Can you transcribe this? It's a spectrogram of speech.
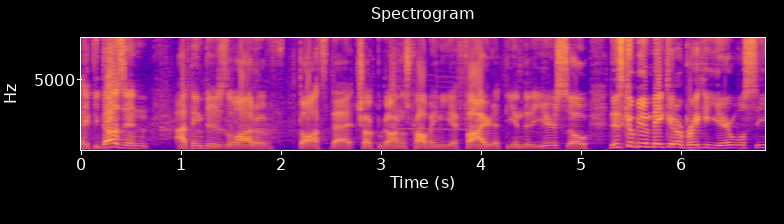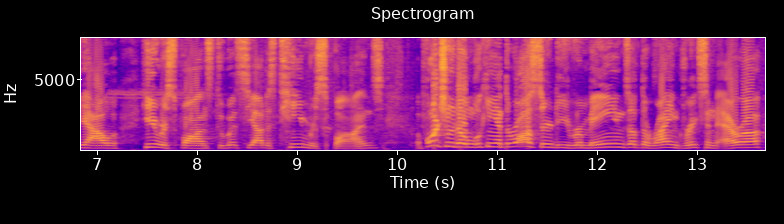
if he doesn't, I think there's a lot of thoughts that Chuck Pagano's probably going to get fired at the end of the year. So this could be a make it or break it year. We'll see how he responds to it, see how his team responds. Unfortunately, though, looking at the roster, the remains of the Ryan Grigson era,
